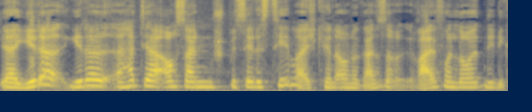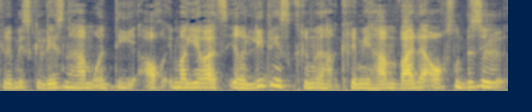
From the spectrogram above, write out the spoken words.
Ja, jeder, jeder hat ja auch sein spezielles Thema. Ich kenne auch eine ganze Reihe von Leuten, die die Krimis gelesen haben und die auch immer jeweils ihren Lieblingskrimi Krimi haben, weil er auch so ein bisschen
